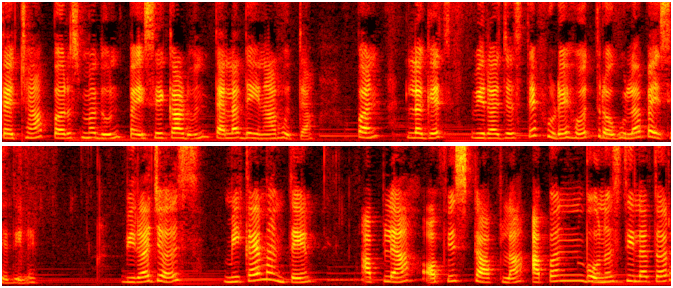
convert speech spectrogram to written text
त्याच्या पर्समधून पैसे काढून त्याला देणार होत्या पण लगेच विराजस ते पुढे होत रघूला पैसे दिले. विराजस मी काय म्हणते? आपल्या ऑफिस स्टाफला आपण बोनस दिला तर?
